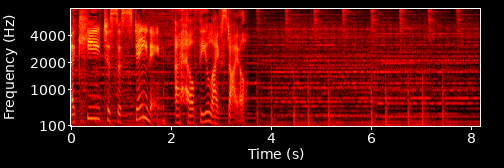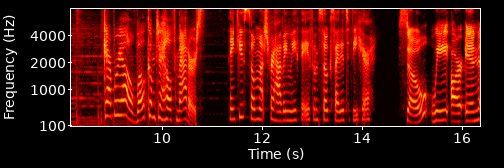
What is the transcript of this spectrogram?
a key to sustaining a healthy lifestyle. Gabrielle, welcome to Health Matters. Thank you so much for having me, Faith. I'm so excited to be here. So, we are in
